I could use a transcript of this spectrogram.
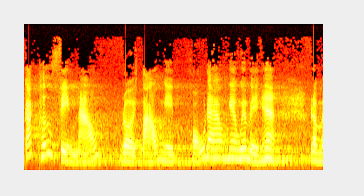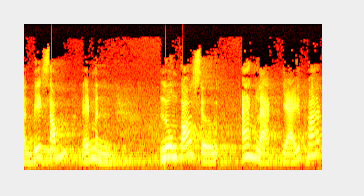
các thứ phiền não rồi tạo nghiệp khổ đau, nghe quý vị ha? Rồi mình biết sống để mình luôn có sự an lạc, giải thoát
